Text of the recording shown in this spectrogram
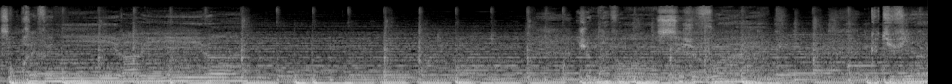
Sans prévenir arrive. Je m'avance et je vois que tu viens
